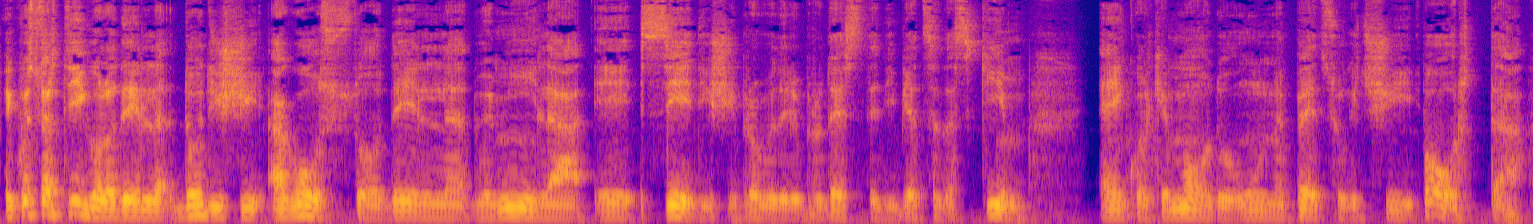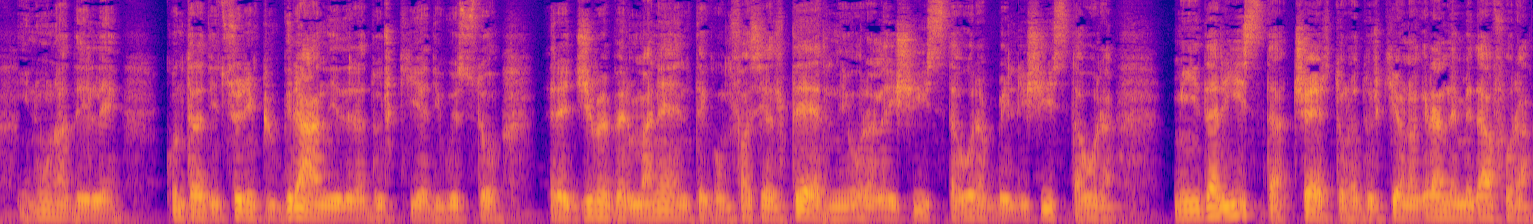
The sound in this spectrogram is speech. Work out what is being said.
E questo articolo del 12 agosto del 2016, proprio delle proteste di Piazza Taskim, è in qualche modo un pezzo che ci porta in una delle contraddizioni più grandi della Turchia, di questo regime permanente con fasi alterne, ora laicista, ora bellicista, ora militarista. Certo, la Turchia è una grande metafora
